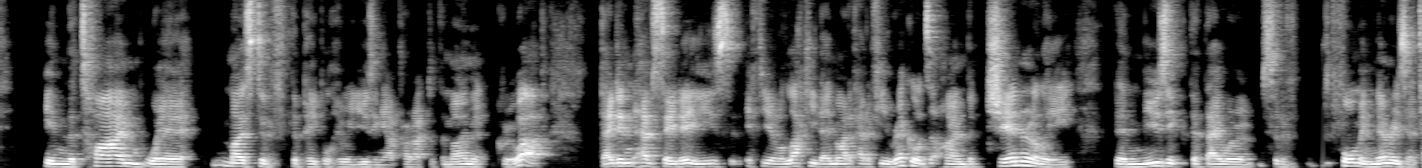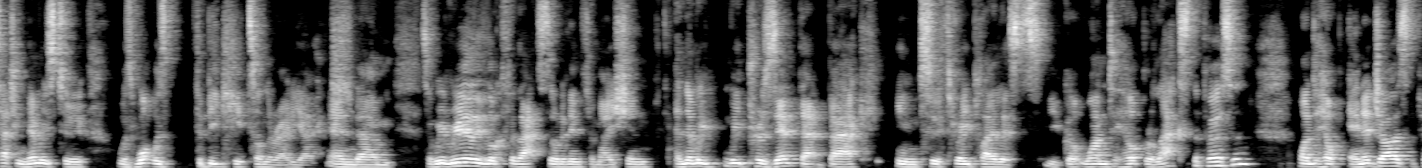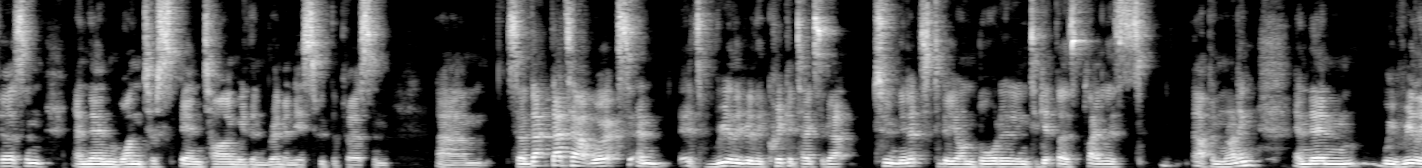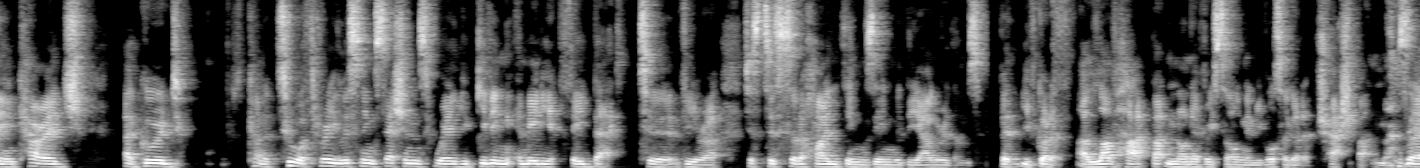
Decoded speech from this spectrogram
in the time where most of the people who are using our product at the moment grew up, they didn't have CDs. If you were lucky, they might have had a few records at home, but generally, the music that they were sort of forming memories and attaching memories to was what was the big hits on the radio. And um, so we really look for that sort of information. And then we, we present that back into three playlists. You've got one to help relax the person, one to help energize the person, and then one to spend time with and reminisce with the person. Um, so that that's how it works, and it's really really quick. It takes about two minutes to be onboarded and to get those playlists up and running, and then we really encourage a good kind of two or three listening sessions where you're giving immediate feedback to Vera just to sort of hone things in with the algorithms. But you've got a, a, love heart button on every song, and you've also got a trash button. So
